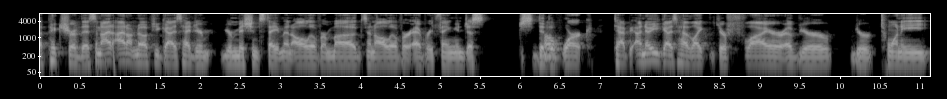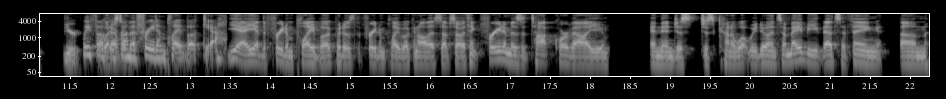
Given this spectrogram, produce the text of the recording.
a picture of this. And I, I don't know if you guys had your your mission statement all over mugs and all over everything, and just just did oh. the work. Tap. I know you guys had like your flyer of your your twenty your we focused on that, the freedom playbook yeah yeah yeah the freedom playbook but it was the freedom playbook and all that stuff so i think freedom is a top core value and then just just kind of what we do. And so maybe that's a thing um,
